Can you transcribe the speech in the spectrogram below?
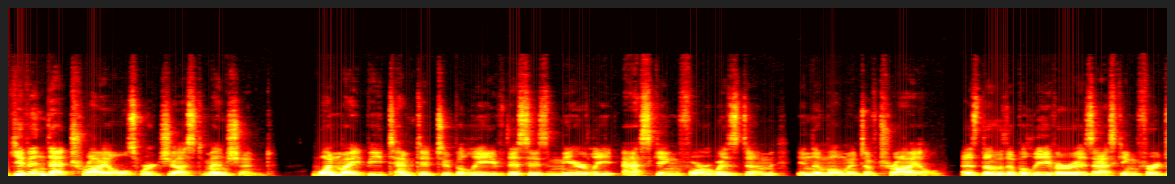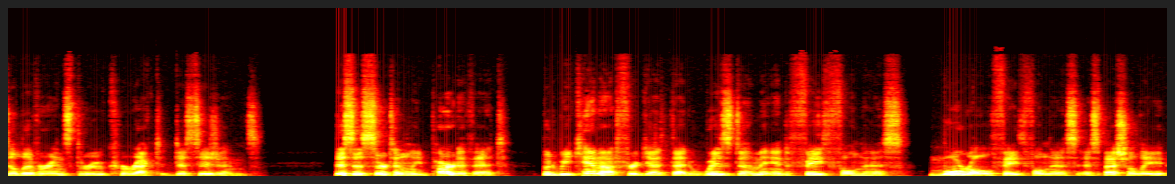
given that trials were just mentioned, one might be tempted to believe this is merely asking for wisdom in the moment of trial, as though the believer is asking for deliverance through correct decisions. This is certainly part of it, but we cannot forget that wisdom and faithfulness, moral faithfulness especially,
